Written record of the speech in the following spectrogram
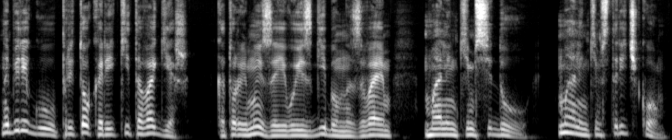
на берегу притока реки Тавагеш, который мы за его изгибом называем «маленьким Сидуу», «маленьким старичком».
